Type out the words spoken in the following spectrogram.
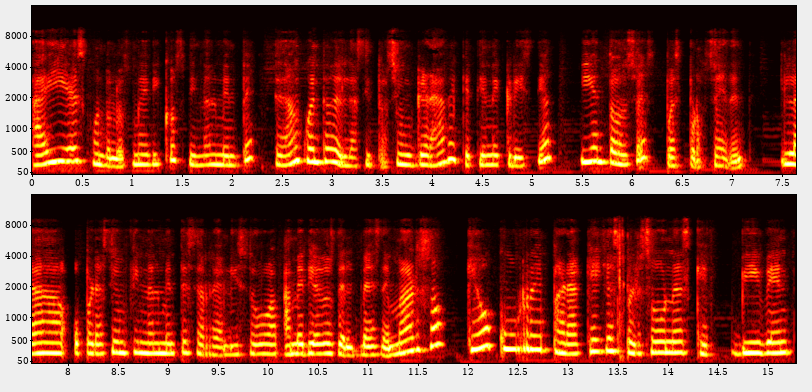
Ahí es cuando los médicos finalmente se dan cuenta de la situación grave que tiene Cristian y entonces pues proceden. La operación finalmente se realizó a, mediados del mes de marzo. ¿Qué ocurre para aquellas personas que viven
